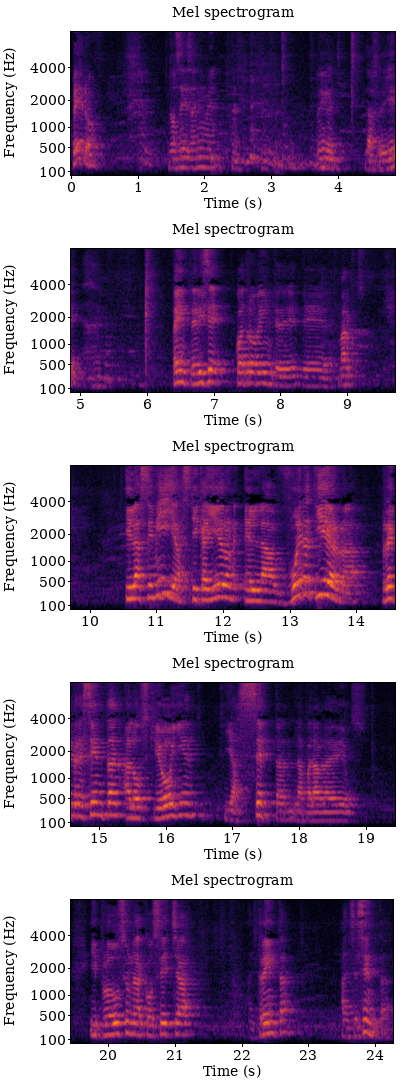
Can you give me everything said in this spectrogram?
Pero, no se desanimen. Miren, la fregué. 20, dice 4.20 de, de Marcos. Y las semillas que cayeron en la buena tierra representan a los que oyen y aceptan la palabra de Dios. Y produce una cosecha al 30, al 60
